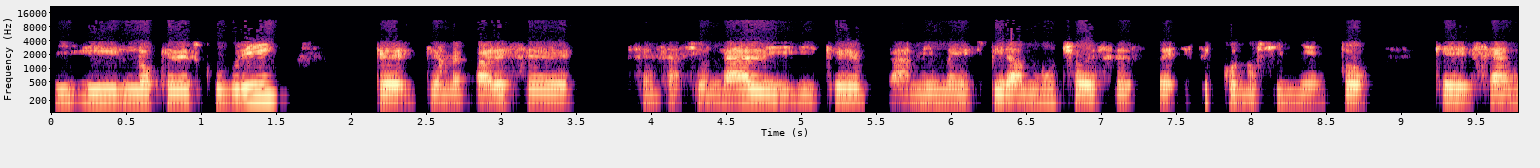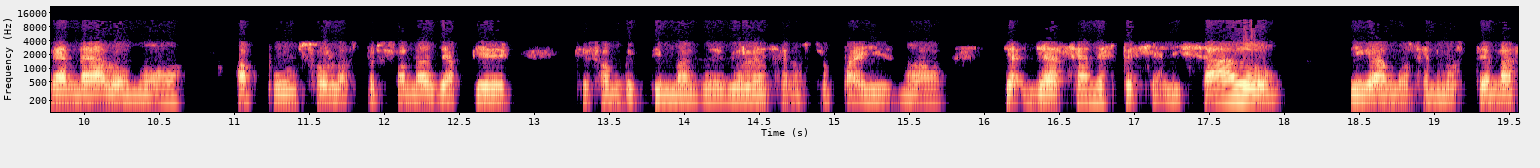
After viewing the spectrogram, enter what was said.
Y, lo que descubrí que, que me parece sensacional y, y, que a mí me inspira mucho es este, este conocimiento que se han ganado, ¿no? A pulso las personas de a pie que son víctimas de violencia en nuestro país, ¿no? Ya, ya se han especializado, digamos, en los temas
